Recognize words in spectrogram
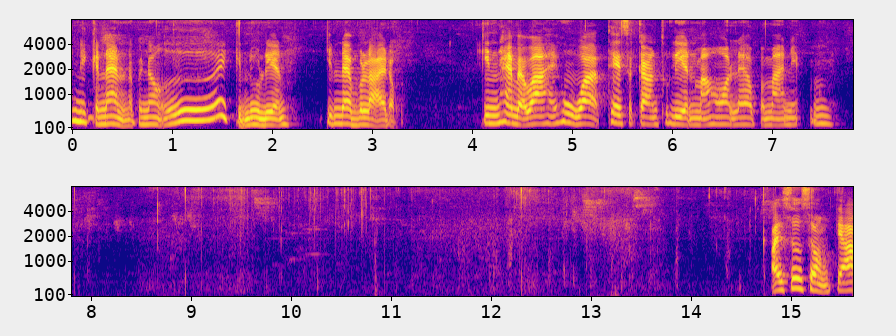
ฉันนี่ก็แน่นนะพี่น้องเอ้ยกินทุเรียน กินได้บ่หลายดอก กินให้แบบว่าให้หูว่าเทศกาลทุเรียนมาฮอดแล้วประมาณนี้อืมไอซื้อสองเจ้า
